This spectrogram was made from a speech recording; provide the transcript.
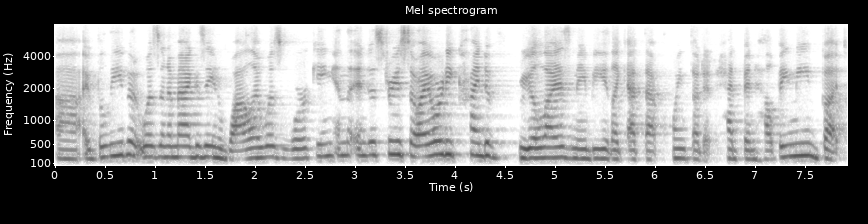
Uh, I believe it was in a magazine while I was working in the industry. So I already kind of realized maybe like at that point that it had been helping me, but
